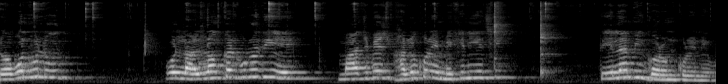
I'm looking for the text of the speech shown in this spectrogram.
লবণ, হলুদ ও লাল লঙ্কার গুঁড়ো দিয়ে মাছ বেশ ভালো করে মেখে নিয়েছি। তেল আমি গরম করে নেব।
